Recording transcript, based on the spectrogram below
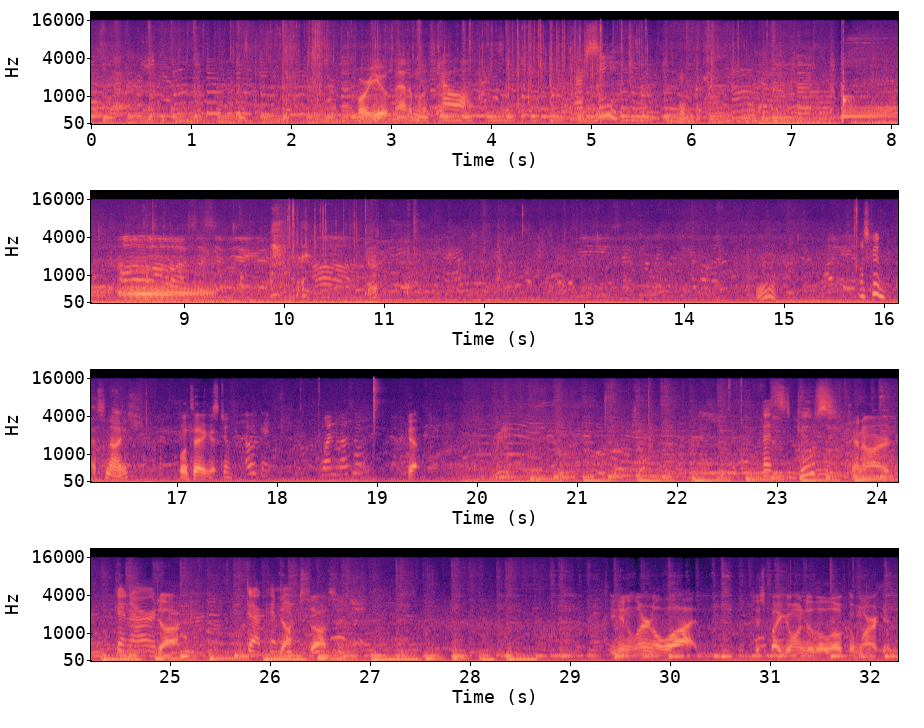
For you, mademoiselle. Oh, merci. That's good. That's nice. We'll take Let's it. do. Okay. One more time? Yep. That's goose, Canard. canard, Duck. duck, I mean. Duck sausage. You can learn a lot just by going to the local market.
